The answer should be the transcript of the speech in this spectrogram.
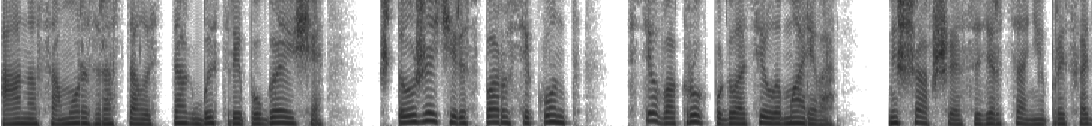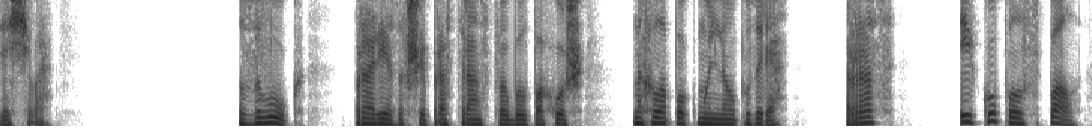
а оно само разрасталось так быстро и пугающе, что уже через пару секунд все вокруг поглотило марево, мешавшее созерцанию происходящего. Звук, прорезавший пространство, был похож на хлопок мыльного пузыря. Раз — и купол спал —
